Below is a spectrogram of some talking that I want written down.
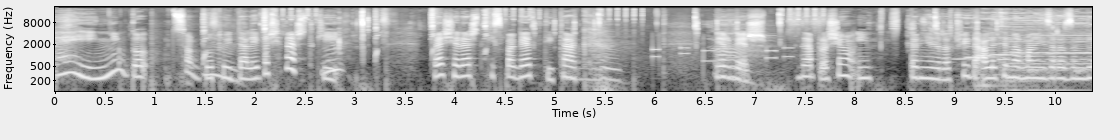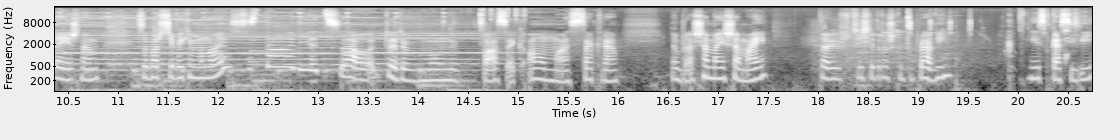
Ej, nie go... Co gotuj dalej? Weź resztki. Weź resztki spaghetti, tak. Wiesz, wiesz, zaproś ją i pewnie zaraz przyjdę, ale ty normalnie zaraz zemdlejesz nam. Zobaczcie, w jakim ono jest stanie całe. Czerwony pasek. O, masakra. Dobra, szamaj, szamaj. To już ci się troszkę poprawi. Jest Cassidy.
